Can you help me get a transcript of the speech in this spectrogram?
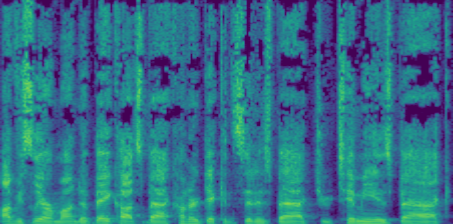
Obviously, Armando Bacot's back, Hunter Dickinson is back, Drew Timme is back.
